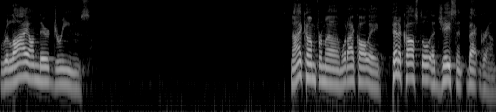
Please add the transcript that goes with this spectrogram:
rely on their dreams. Now, I come from a, what I call a Pentecostal adjacent background.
